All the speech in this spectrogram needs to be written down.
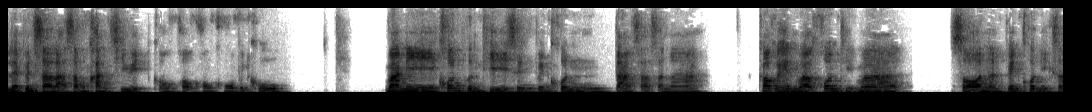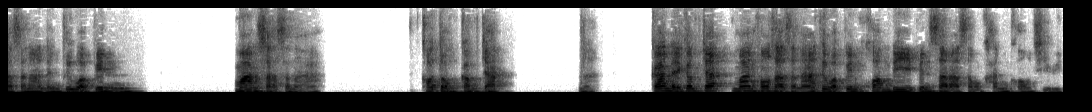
และเป็นสาระสำคัญชีวิตของของของครูเป็นครูบานี้คนพื้นที่ซึ่งเป็นคนต่างศาสนา เขาก็เห็นว่าคนที่มาสอนนั่นเป็นคนอีกศาสนาหนึ่งถือว่าเป็น ม่านศาสนา เขาต้องกำจัดนะการได้กำจัดม่านของศาสนาถือว่าเป็นความดีเป็นสาระสำคัญของชีวิต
